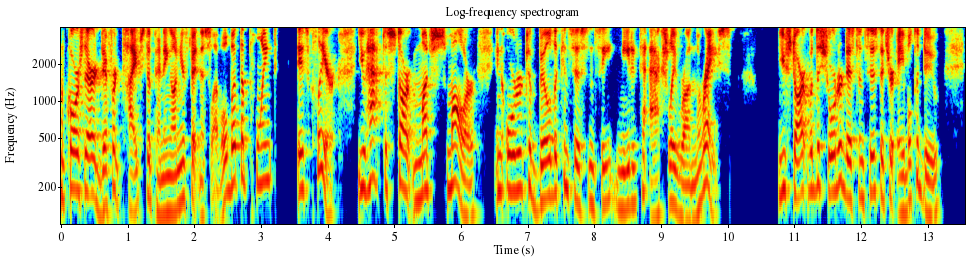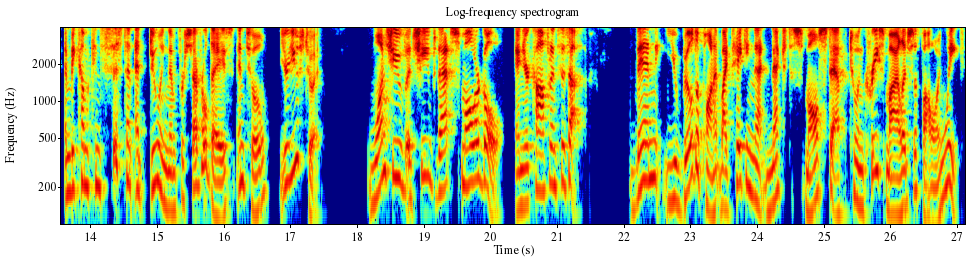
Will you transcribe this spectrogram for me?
Of course, there are different types depending on your fitness level, but the point is clear. You have to start much smaller in order to build the consistency needed to actually run the race. You start with the shorter distances that you're able to do and become consistent at doing them for several days until you're used to it. Once you've achieved that smaller goal and your confidence is up, then you build upon it by taking that next small step to increase mileage the following week.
